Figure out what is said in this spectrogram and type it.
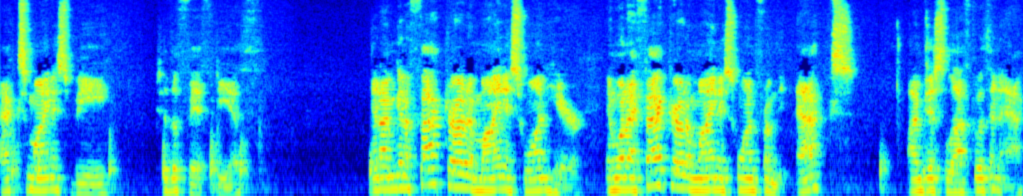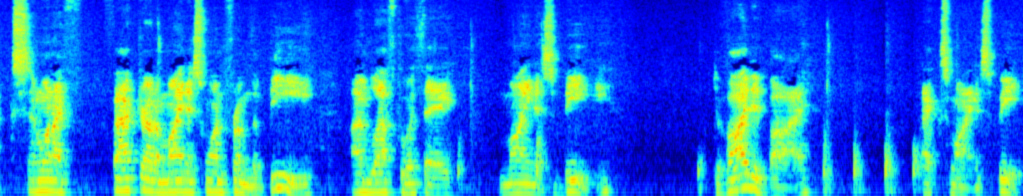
x minus b to the 50th. And I'm going to factor out a minus 1 here. And when I factor out a minus 1 from the x, I'm just left with an x. And when I factor out a minus 1 from the b, I'm left with a minus b divided by x minus b.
